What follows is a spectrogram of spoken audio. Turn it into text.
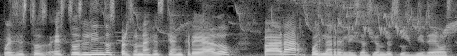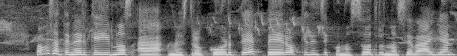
pues estos, estos lindos personajes que han creado para pues la realización de sus videos. Vamos a tener que irnos a nuestro corte, pero quédense con nosotros, no se vayan.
